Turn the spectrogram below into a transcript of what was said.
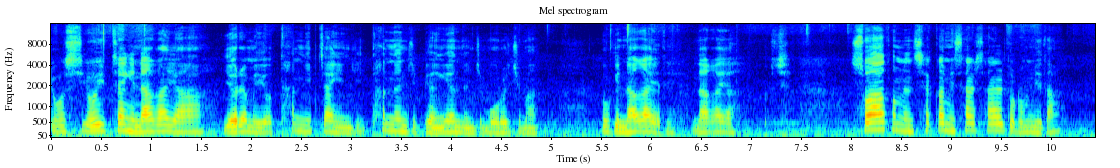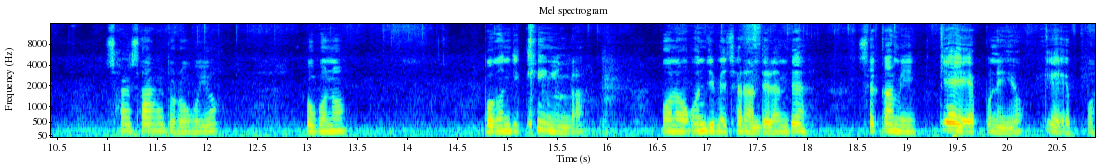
요, 요 입장이 나가야 여름에 요 탄 입장인지 탔는지 병이었는지 모르지만 여기 나가야 돼 나가야 수화금은 색감이 살살 들어옵니다. 살살 들어오고요. 요거는 버건디 킹인가? 오늘 온 지 며칠 안 되는데 색감이 꽤 예쁘네요. 꽤 예뻐.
